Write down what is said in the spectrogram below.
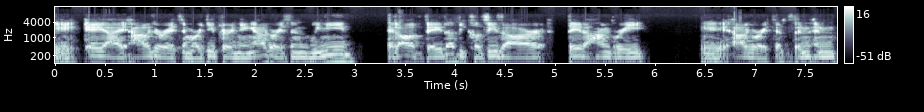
AI algorithm or deep learning algorithm, we need a lot of data because these are data hungry uh, algorithms. And, and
